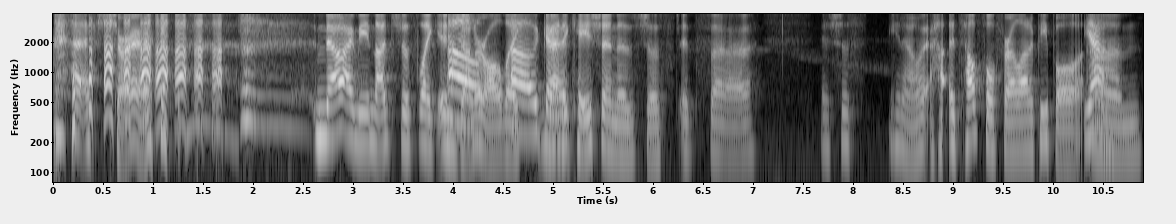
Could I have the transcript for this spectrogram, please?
sure. no, I mean that's just like in Oh, general. Like oh, okay. medication is just it's uh it's just you know it, it's helpful for a lot of people. Yeah. Um,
